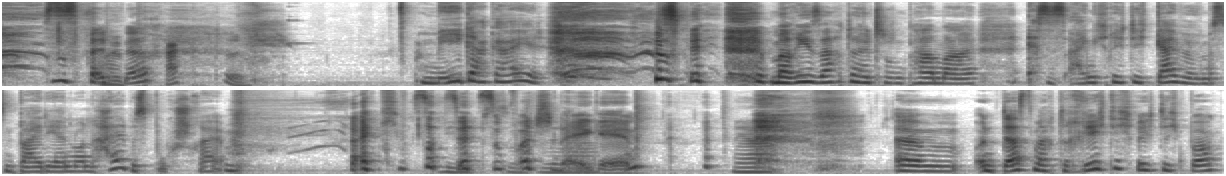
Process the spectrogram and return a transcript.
das ist halt, ne? Praktisch. Mega geil. Marie sagte halt schon ein paar Mal, es ist eigentlich richtig geil, weil wir müssen beide ja nur ein halbes Buch schreiben. eigentlich muss das jetzt super so, schnell ja. gehen. Ja. Ähm, und das macht richtig, richtig Bock.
